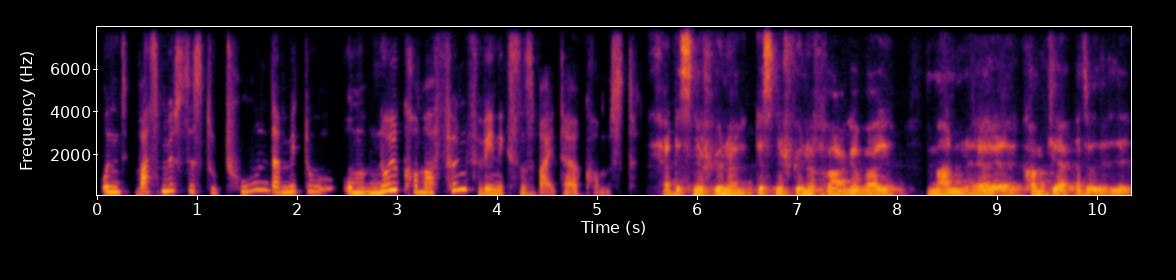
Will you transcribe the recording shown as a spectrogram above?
und was müsstest du tun? tun, damit du um 0,5 wenigstens weiterkommst? Ja, das ist eine schöne, das ist eine schöne Frage, weil man äh, kommt ja, also äh,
